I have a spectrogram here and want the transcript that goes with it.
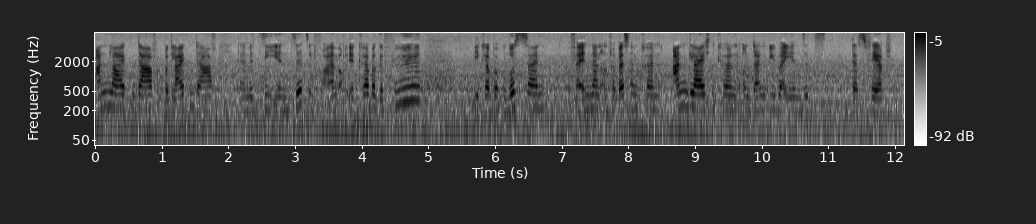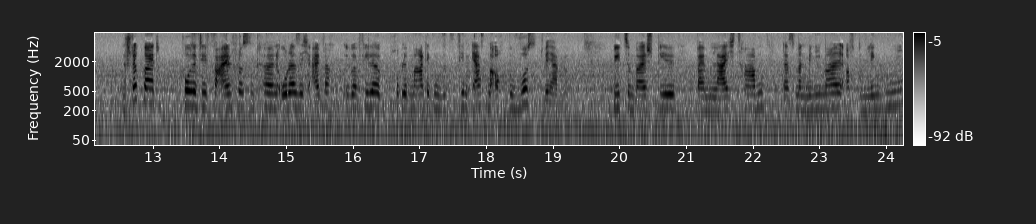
anleiten darf und begleiten darf, damit sie ihren Sitz und vor allem auch ihr Körpergefühl, ihr Körperbewusstsein verändern und verbessern können, angleichen können und dann über ihren Sitz das Pferd ein Stück weit positiv beeinflussen können oder sich einfach über viele Problematiken im System erstmal auch bewusst werden. Wie zum Beispiel beim Leichttraben, dass man minimal auf dem linken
